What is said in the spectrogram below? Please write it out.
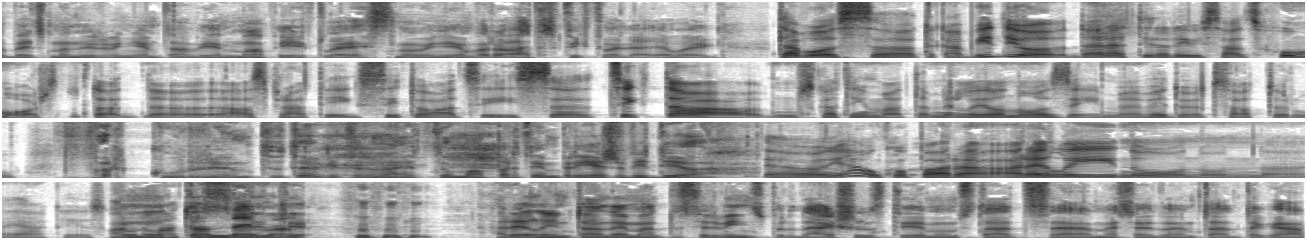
tāpēc man ir viņiem tā viena mapīte, lai es no viņiem varu ātri tikt vaļā, ja vajag. Tavos kā, video derēt ir arī visāds humors, nu, tādas asprātīgas situācijas. Cik tavā skatījumā tam ir liela nozīme veidojot saturu? Par kuriem tu tagad runāji? Domā par tiem briežu video? Jā, un kopā ar, ar Elīnu un, un jā, ka jūs kopā A, nu, tandēmā. Ar Elīnu tandēmā tas ir viņas produkcijas. Tie mums tāds, mēs veidojam tādu tā kā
